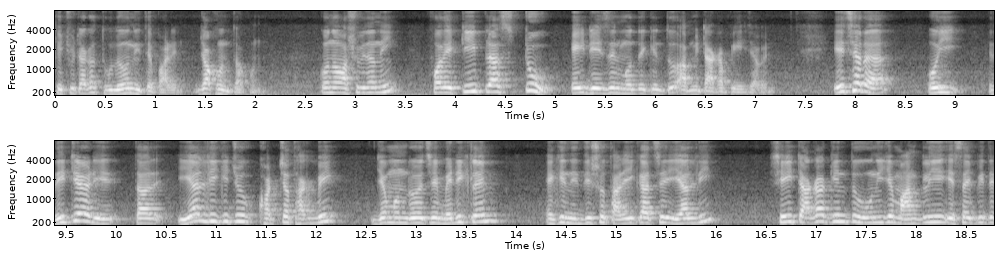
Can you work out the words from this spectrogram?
কিছু টাকা তুলেও নিতে পারেন, যখন তখন। কোনো অসুবিধা নেই। ফলে টি প্লাস টু এই ডেজের মধ্যে কিন্তু আপনি টাকা পেয়ে যাবেন। এছাড়া ওই রিটায়ারির তার ইয়ারলি কিছু খরচা থাকবেই। যেমন রয়েছে মেডিক্লেম একটি নির্দিষ্ট তারিখ আছে ইয়ারলি সেই টাকা কিন্তু উনি যে মান্থলি এসআইপিতে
